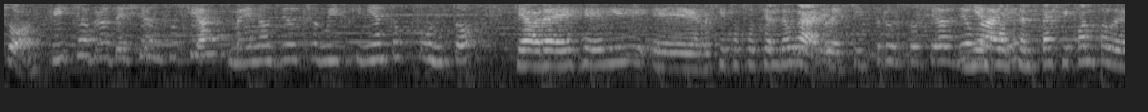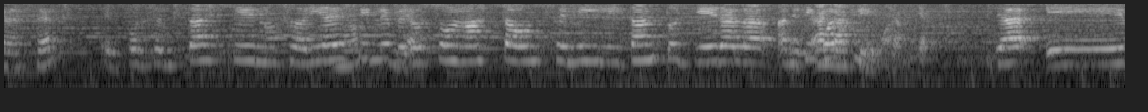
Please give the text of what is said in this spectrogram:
son ficha de protección social, menos de 8.500 puntos. Que ahora es el eh, registro social de hogares. registro social de hogares. ¿Y el porcentaje cuánto deben ser? El porcentaje no sabría decirle, pero son hasta 11.000 y tanto que era la antigua ficha. Ya, eh,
